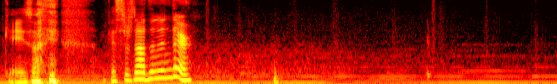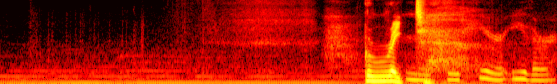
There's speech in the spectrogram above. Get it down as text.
Okay, so I guess there's nothing in there. Great. No here either.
